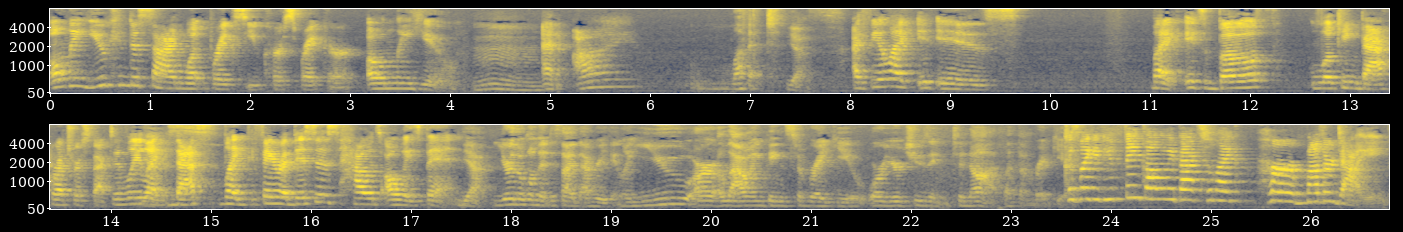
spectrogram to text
only you can decide what breaks you curse breaker only you Mm. and i love it. Yes. I feel like it is like it's both looking back retrospectively, like that's like Feyre, this is how it's always been. Yeah, you're the one that decides everything. Like you are allowing things to break you, or you're choosing to not let them break you. Because like if you think all the way back to like her mother dying,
